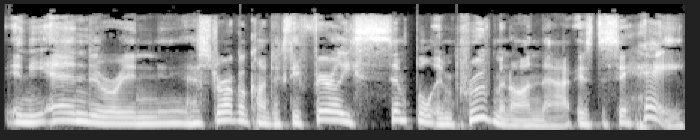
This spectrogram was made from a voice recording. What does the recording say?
in the end or in historical context, a fairly simple improvement on that is to say, hey,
